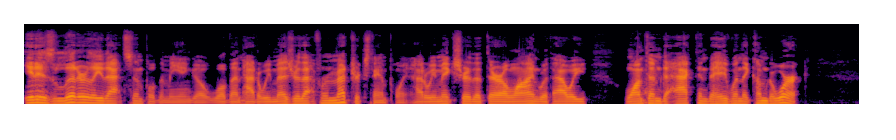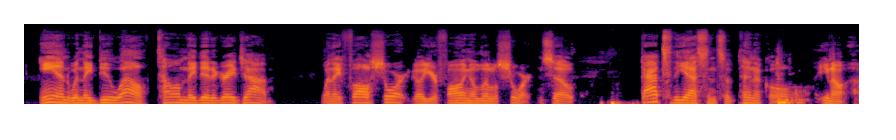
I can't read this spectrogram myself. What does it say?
It is literally that simple to me and go, well, then how do we measure that from a metric standpoint? How do we make sure that they're aligned with how we want them to act and behave when they come to work? And when they do well, tell them they did a great job. When they fall short, go, you're falling a little short. And so that's the essence of Pinnacle, you know, uh,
